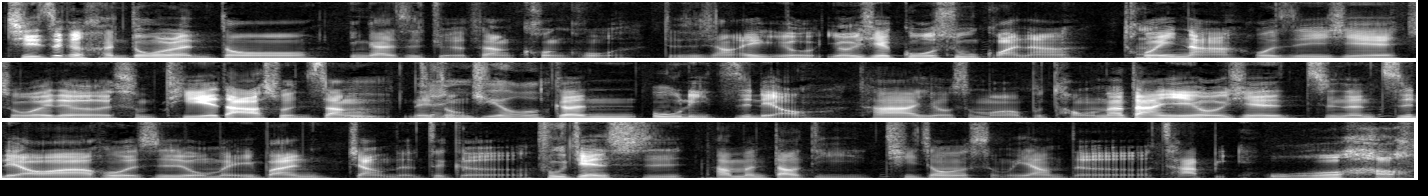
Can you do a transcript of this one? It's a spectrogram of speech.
其实这个很多人都应该是觉得非常困惑，就是想哎、有有一些国术馆啊。推拿或者是一些所谓的什么铁打损伤嗯那种跟物理治疗它有什么不同？那当然也有一些职能治疗啊，或者是我们一般讲的这个复健师，他们到底其中有什么样的差别？我、好，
